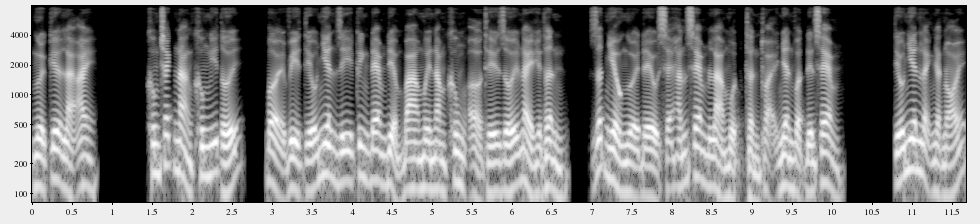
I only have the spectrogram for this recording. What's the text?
Người kia là ai? Không trách nàng không nghĩ tới, bởi vì tiếu nhiên dĩ kinh đem điểm 30 năm không ở thế giới này hiện thân, rất nhiều người đều sẽ hắn xem là một thần thoại nhân vật đến xem. Tiếu nhiên lạnh nhạt nói,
